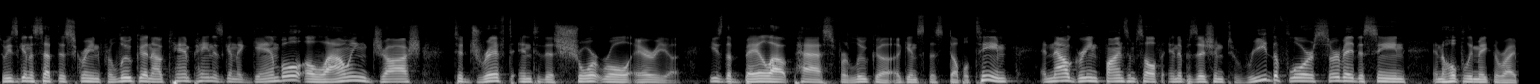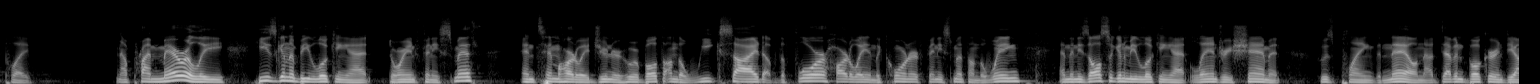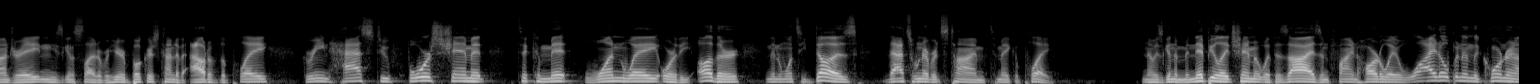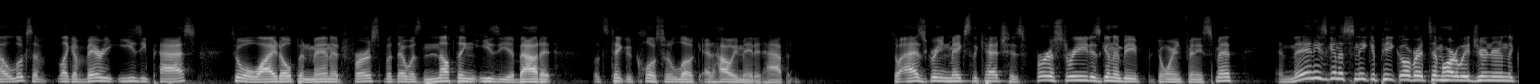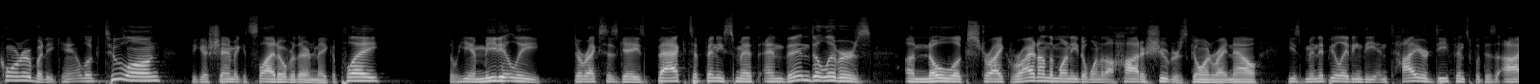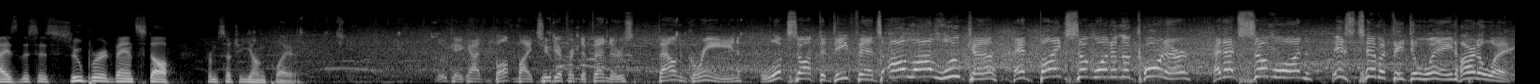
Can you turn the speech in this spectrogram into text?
So he's going to set this screen for Luka. Now, Cam Payne is going to gamble, allowing Josh to drift into this short roll area. He's the bailout pass for Luka against this double team. And now Green finds himself in a position to read the floor, survey the scene, and hopefully make the right play. Now, primarily, he's going to be looking at Dorian Finney Smith and Tim Hardaway Jr., who are both on the weak side of the floor. Hardaway in the corner, Finney Smith on the wing. And then he's also going to be looking at Landry Shamet, who's playing the nail. Now, Devin Booker and DeAndre Ayton, he's going to slide over here. Booker's kind of out of the play. Green has to force Shamet to commit one way or the other. And then once he does, that's whenever it's time to make a play. Now he's going to manipulate Shamet with his eyes and find Hardaway wide open in the corner. Now it looks like a very easy pass to a wide open man at first, but there was nothing easy about it. Let's take a closer look at how he made it happen. So as Green makes the catch, his first read is going to be Dorian Finney-Smith, and then he's going to sneak a peek over at Tim Hardaway Jr. in the corner, but he can't look too long because Shamet could slide over there and make a play. So he immediately directs his gaze back to Finney-Smith and then delivers a no look strike right on the money to one of the hottest shooters going right now. He's manipulating the entire defense with his eyes. This is super advanced stuff from such a young player. Luka got bumped by two different defenders, found Green, looks off the defense, a la Luka, and finds someone in the corner, and that someone is Timothy Dwayne Hardaway.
